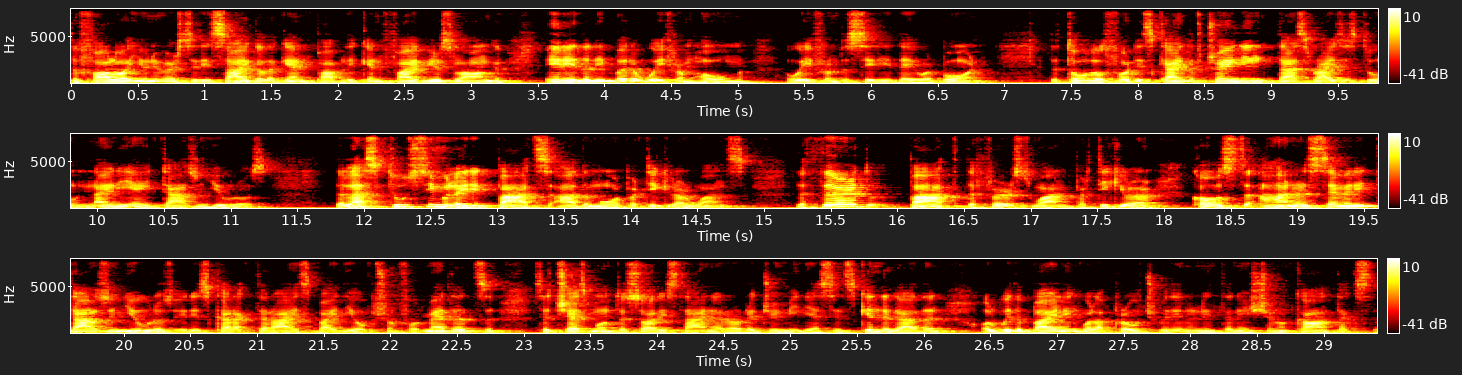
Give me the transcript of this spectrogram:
to follow a university cycle, again public and five years long, in Italy but away from home, away from the city they were born. The total for this kind of training thus rises to 98,000 euros. The last two simulated paths are the more particular ones. The third part, the first one in particular, costs 170,000 euros. It is characterized by the option for methods such as Montessori, Steiner, or Reggio Emilia since kindergarten, or with a bilingual approach within an international context.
